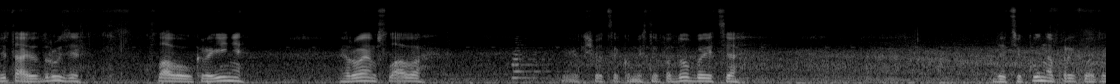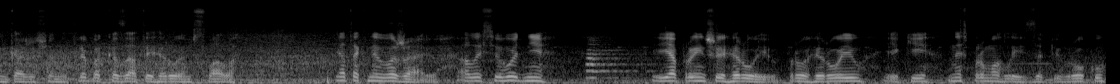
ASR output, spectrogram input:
Вітаю, друзі! Слава Україні! Героям слава! Якщо це комусь не подобається, Дацюку, наприклад, він каже, що не треба казати героям слава. Я так не вважаю. Але сьогодні я про інших героїв, про героїв, які не спромоглись за півроку,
